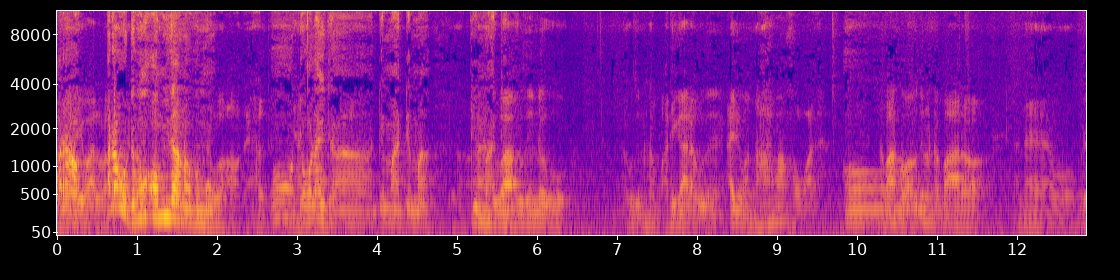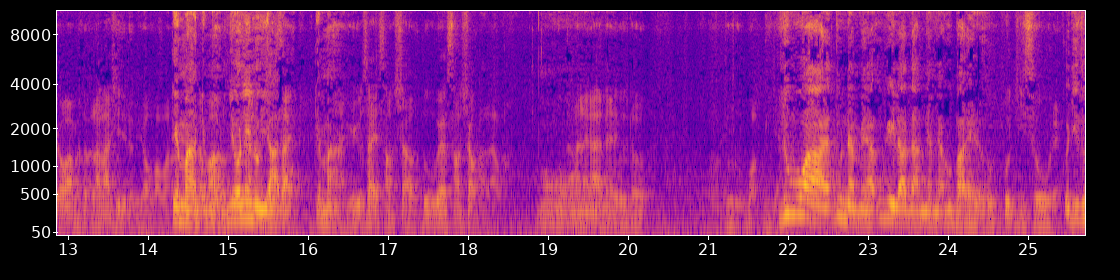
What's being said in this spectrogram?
အဲ့တော့အဲ့တော့တဘုံအောင်မိသားတော့ဘုံလူမို့အောင်တယ်ဟုတ်တယ်ဩတော်လိုက်တာတင်မတင်မတင်မသူကဦးစင်းတို့ကိုဦးစင်းတို့ကအဓိကတော့ဦးစင်းအဲ့ဒီက၅ပါးခေါ်သွားတာဩငါးပါးခေါ်ဦးစင်းတို့နှစ်ပါးတော့အဲနဲ့ဟိုပြောရမယ်ဆိုအလားလားရှိတယ်လို့ပြောပါပါတင်ပါတင်ပါမျောလင်းလို့ရတယ်တင်ပါဂရုစိုက်ဆောင်းရှောက်သူပဲဆောင်းရှောက်လာတာပါဩဒါနဲ့အဲ့နဲ့ဦးတို့ ဟိုဒူဒူပေါ့ပြီးကြလူဘဝသူ့နာမည်ကဥကိလာသနာမည်ကအခုပါတယ်တော့ကိုကြီးဆိုးတယ်ကိုကြီးစု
